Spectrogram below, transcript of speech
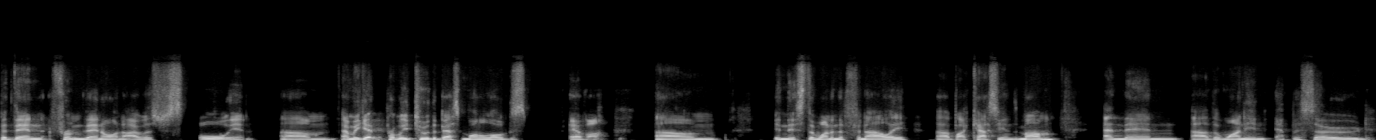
but then from then on, I was just all in. Um, and we get probably two of the best monologues ever. Um, in this, the one in the finale uh, by Cassian's mum, and then uh, the one in episode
